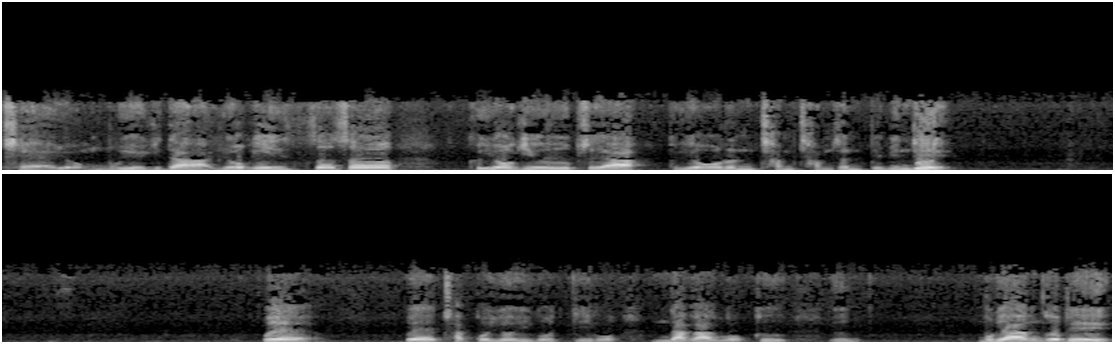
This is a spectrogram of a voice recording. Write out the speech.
재용무역이다. 여기에 있어서 그 여기 없어야 그게 옳은 참 참선법인데 왜, 왜 자꾸 여의고 뛰고 나가고 그, 응? 무량겁에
